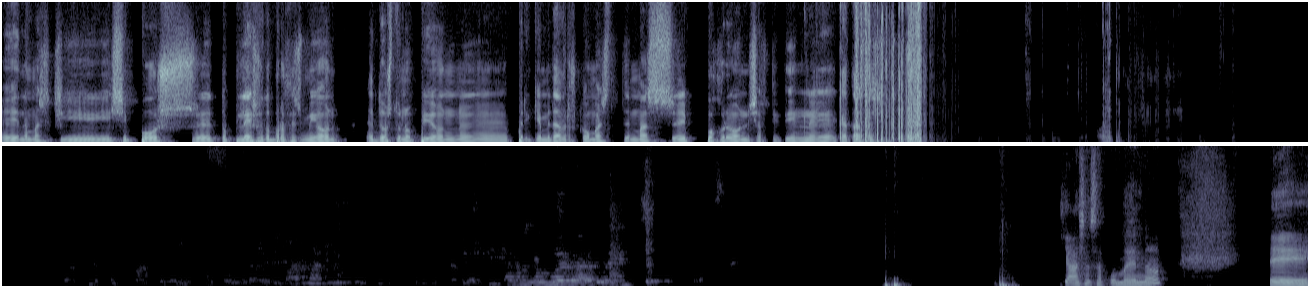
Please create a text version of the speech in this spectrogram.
ε, να μας εξηγήσει πώς ε, το πλαίσιο των προθεσμιών εντός των οποίων ε, πριν και μετά βρισκόμαστε μας υποχρεώνει σε αυτή την κατάσταση. Γεια σας από μένα ε,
